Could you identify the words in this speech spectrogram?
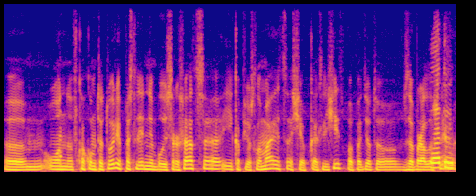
э, он в каком-то туре последнем будет сражаться, и копье сломается, щепка отличит, попадет в забрало шлема.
